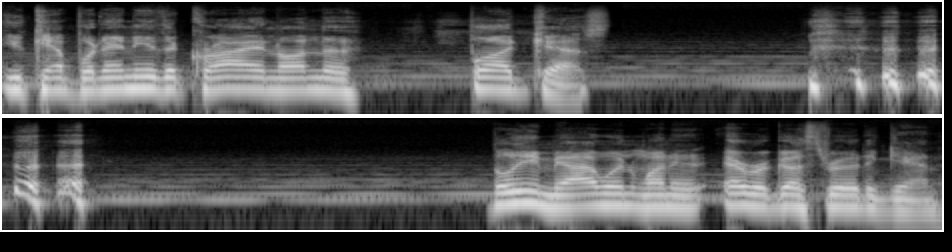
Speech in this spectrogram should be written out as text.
You can't put any of the crying on the podcast. Believe me, I wouldn't want to ever go through it again.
